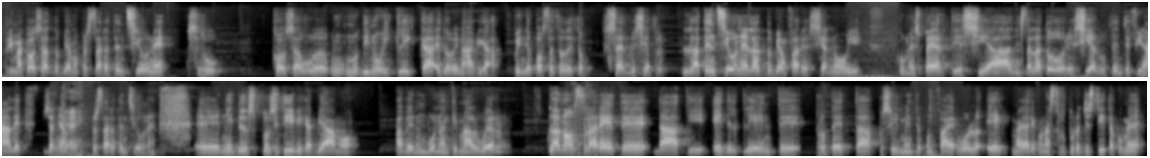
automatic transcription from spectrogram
Prima cosa dobbiamo prestare attenzione su cosa uno di noi clicca e dove naviga. Quindi apposta ti ho detto, serve sia... L'attenzione la dobbiamo fare sia noi come esperti, sia l'installatore, sia l'utente finale, bisogna okay. prestare attenzione. Eh, nei dispositivi che abbiamo avere un buon anti-malware, la nostra okay. rete dati e del cliente protetta possibilmente con firewall e magari con una struttura gestita come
